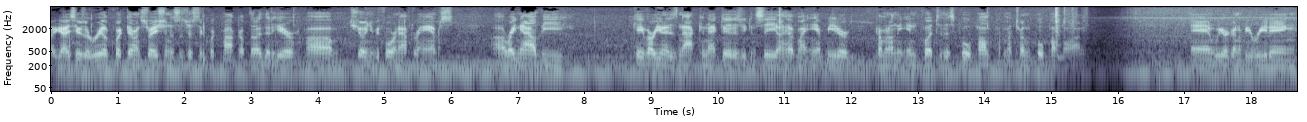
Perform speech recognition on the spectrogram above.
Alright guys, here's a real quick demonstration. This is just a quick mock-up that I did here, um, showing you before and after amps. Uh, right now the KVAR unit is not connected. As you can see, I have my amp meter coming on the input to this pool pump. I'm going to turn the pool pump on. And we are going to be reading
